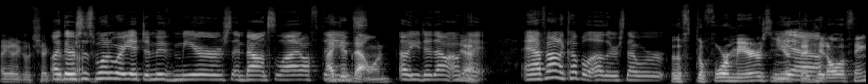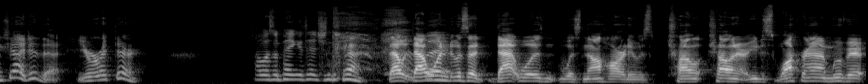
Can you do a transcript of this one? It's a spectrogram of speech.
I gotta go check. Like there's out. this one where you have to move mirrors and bounce light off things. I did that one. Oh, you did that one. Okay. Yeah. And I found a couple others that were. The, the four mirrors and you have to hit all the things. Yeah, I did that. You were right there. I wasn't paying attention. There. Yeah, that that But- one was a that was was not hard. It was trial trial and error. You just walk around, move it,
